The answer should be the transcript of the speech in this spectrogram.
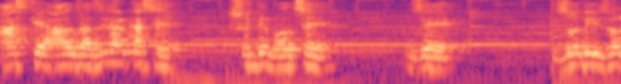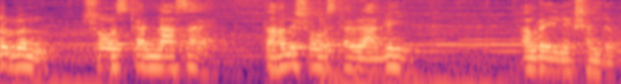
আজকে আল জাজিরার কাছে সুদি বলছে যে, যদি জনগণ সংস্কার না চায়, তাহলে সংস্কারের আগেই আমরা ইলেকশন দেব।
